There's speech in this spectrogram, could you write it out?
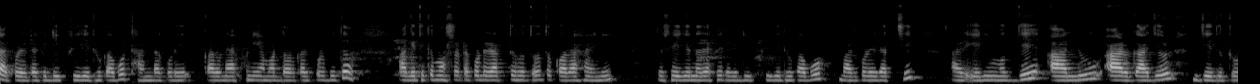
তারপরে এটাকে ডিপ ফ্রিজে ঢুকাবো ঠান্ডা করে, কারণ এখনই আমার দরকার পড়বে তো। আগে থেকে মশলাটা করে রাখতে হতো, তো করা হয়নি। তো সেই জন্য দেখো এটাকে ডিপ ফ্রিজে ঢুকাবো, বার করে রাখছি। আর এরই মধ্যে আলু আর গাজর, যে দুটো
